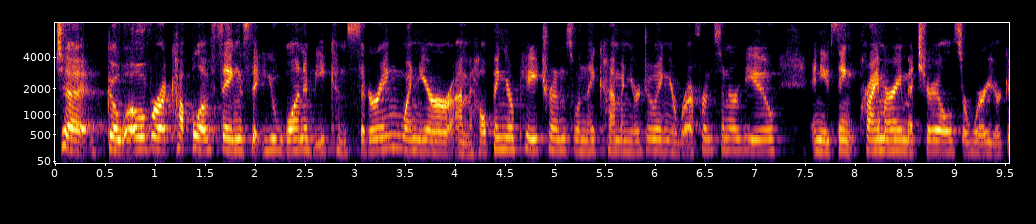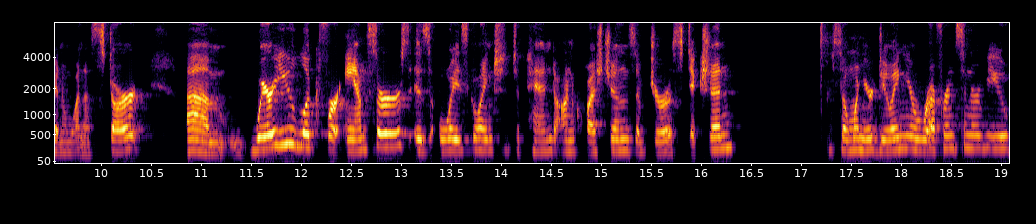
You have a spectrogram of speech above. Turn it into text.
to go over a couple of things that you want to be considering when you're um, helping your patrons when they come and you're doing your reference interview and you think primary materials are where you're going to want to start. Um, where you look for answers is always going to depend on questions of jurisdiction. So when you're doing your reference interview,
